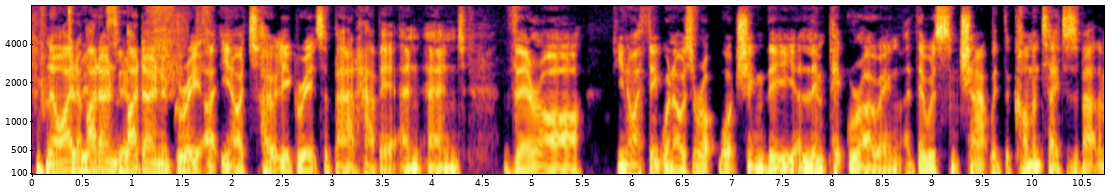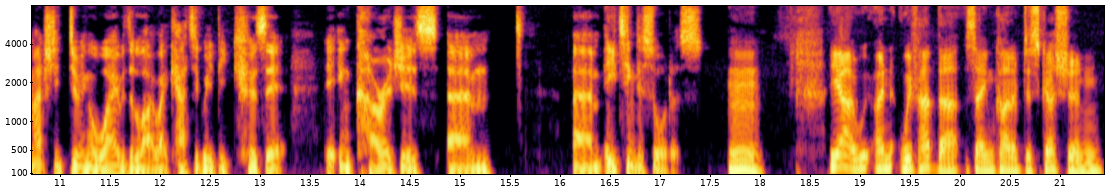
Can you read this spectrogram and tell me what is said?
no, I, I don't. Yeah. I don't agree. I, you know, I totally agree. It's a bad habit, and and there are you know, I think when I was ro- watching the Olympic rowing, there was some chat with the commentators about them actually doing away with the lightweight category because it it encourages um, um, eating disorders. Mm. Yeah, we, and we've had that same kind of discussion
